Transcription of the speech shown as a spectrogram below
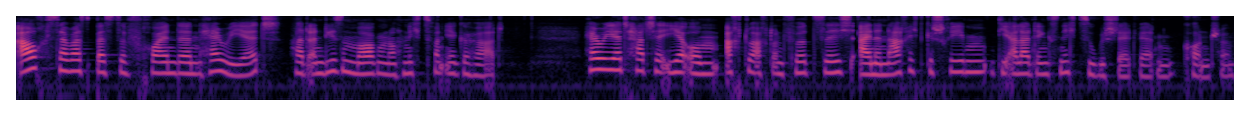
Auch Sarahs beste Freundin Harriet hat an diesem Morgen noch nichts von ihr gehört. Harriet hatte ihr um 8.48 Uhr eine Nachricht geschrieben, die allerdings nicht zugestellt werden konnte.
